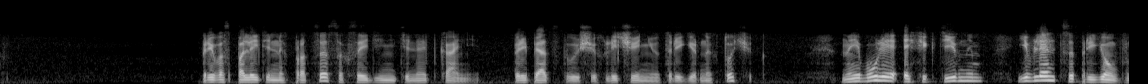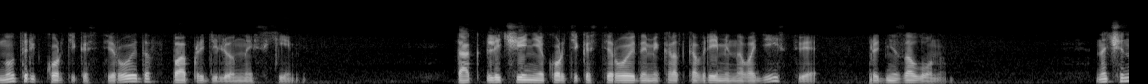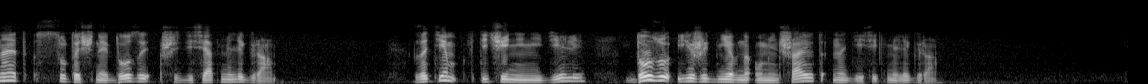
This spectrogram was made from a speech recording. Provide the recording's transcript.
При воспалительных процессах соединительной ткани, препятствующих лечению триггерных точек, наиболее эффективным является прием внутрь кортикостероидов по определенной схеме. Так, лечение кортикостероидами кратковременного действия преднизолоном начинают с суточной дозы 60 мг. Затем в течение недели дозу ежедневно уменьшают на 10 мг.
